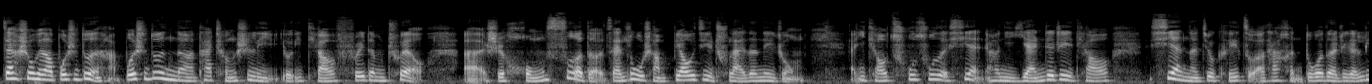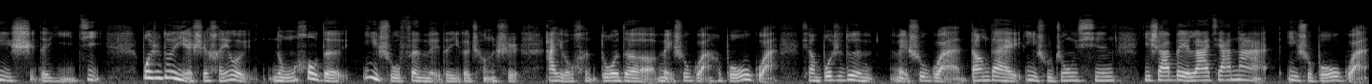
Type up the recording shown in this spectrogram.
再说回到波士顿哈，波士顿呢，它城市里有一条 Freedom Trail，呃，是红色的，在路上标记出来的那种。一条粗粗的线，然后你沿着这条线呢，就可以走到它很多的这个历史的遗迹。波士顿也是很有浓厚的艺术氛围的一个城市，它有很多的美术馆和博物馆，像波士顿美术馆、当代艺术中心、伊莎贝拉加纳。艺术博物馆，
